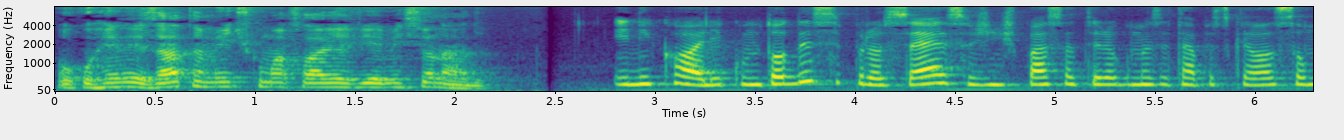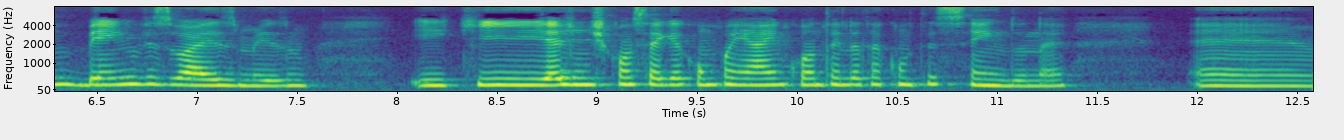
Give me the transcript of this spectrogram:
ocorrendo exatamente como a Flávia havia mencionado. E Nicole, com todo esse processo, a gente passa a ter algumas etapas que elas são bem visuais mesmo e que a gente consegue acompanhar enquanto ainda está acontecendo, né? É...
